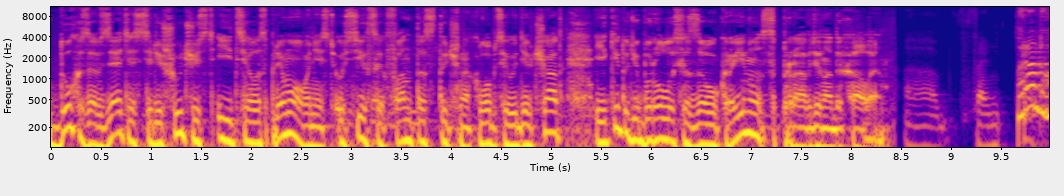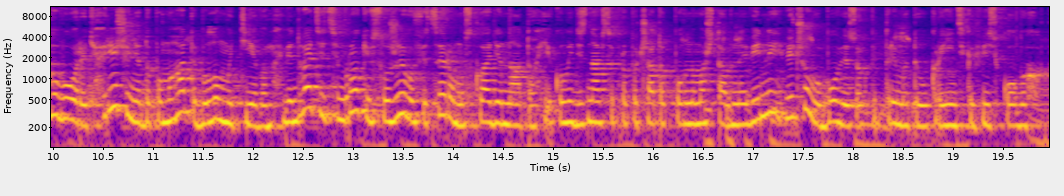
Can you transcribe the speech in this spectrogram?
Дух, завзятість, рішучість і цілеспрямованість усіх цих фантастичних хлопців і дівчат, які тоді боролися за Україну, справді надихали. Грант говорить, рішення допомагати було миттєвим. Він 27 років служив офіцером у складі НАТО, і коли дізнався про початок повномасштабної війни, відчув обов'язок підтримати українських військових.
